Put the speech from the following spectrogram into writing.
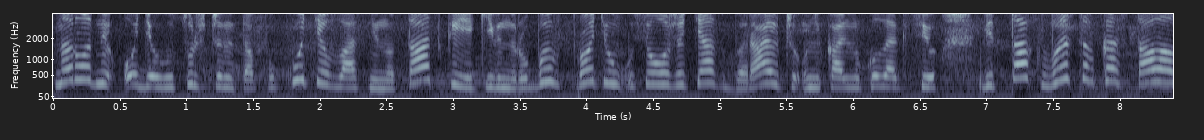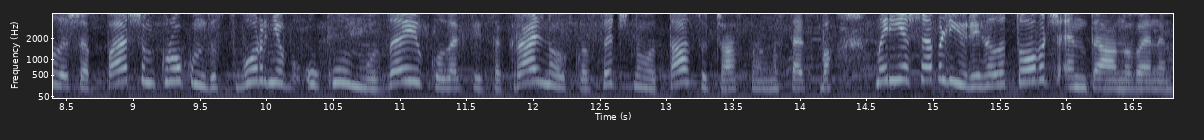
народний одяг Гуцульщини та Покуття, власні нотатки, які він робив протягом усього життя, збираючи унікальну колекцію. Відтак виставка стала лише першим кроком до створення в УКУ музею колекцій сакрального, класичного та сучасного мистецтва. Марія Шепель, Юрій Галитович, НТА Новини.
